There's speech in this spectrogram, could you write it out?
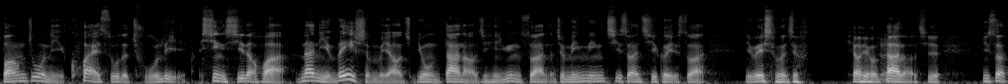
帮助你快速的处理信息的话，那你为什么要用大脑进行运算呢？就明明计算器可以算，你为什么就 要用大脑去？预算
